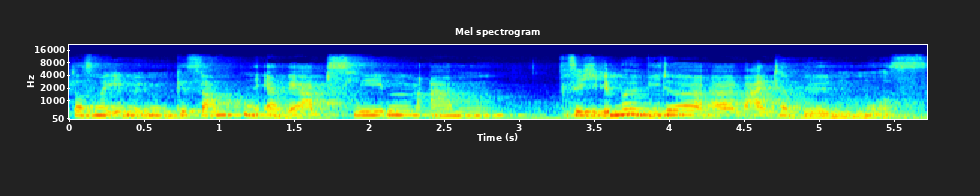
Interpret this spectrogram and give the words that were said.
dass man eben im gesamten Erwerbsleben ähm, sich immer wieder äh, weiterbilden muss.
